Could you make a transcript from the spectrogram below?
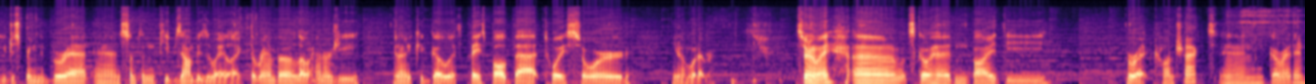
you just bring the Barrett and something to keep zombies away like the Rambo, low energy, you know you could go with baseball bat, toy sword, you know whatever. So anyway, um, let's go ahead and buy the Barrett contract and go right in.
